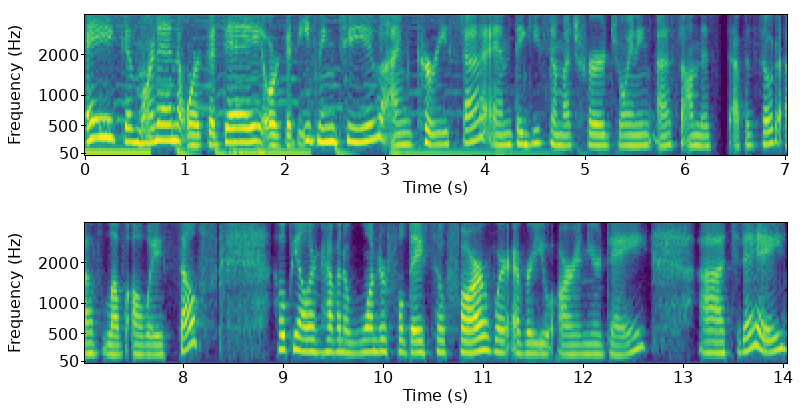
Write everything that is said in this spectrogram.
Hey, good morning or good day or good evening to you. I'm Karista, and thank you so much for joining us on this episode of Love Always Self. Hope y'all are having a wonderful day so far, wherever you are in your day. Uh, today,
